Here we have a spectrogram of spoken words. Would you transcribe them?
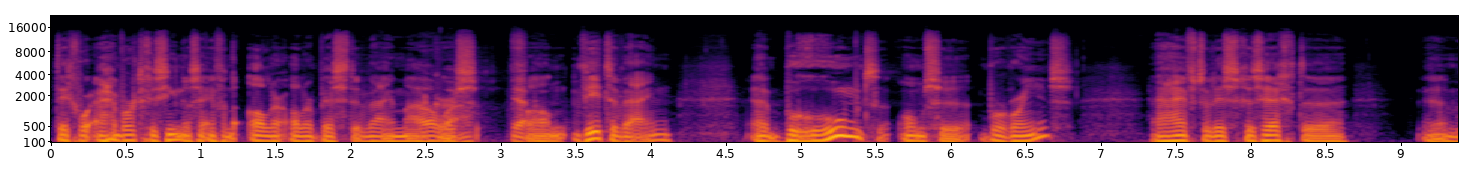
tegenwoordig, hij wordt gezien als een van de aller, allerbeste wijnmakers oh, van witte wijn. Uh, beroemd om zijn Bourgognes. Hij heeft wel eens gezegd, uh, um,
